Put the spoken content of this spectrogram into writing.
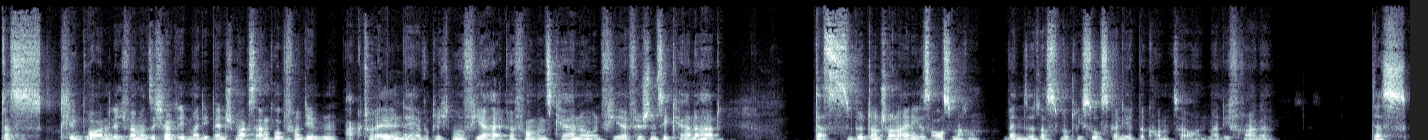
das klingt ordentlich, wenn man sich halt eben mal die Benchmarks anguckt von dem aktuellen, der ja wirklich nur vier High-Performance-Kerne und vier Efficiency-Kerne hat. Das wird dann schon einiges ausmachen, wenn sie das wirklich so skaliert bekommen. Ist auch immer die Frage. Das,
